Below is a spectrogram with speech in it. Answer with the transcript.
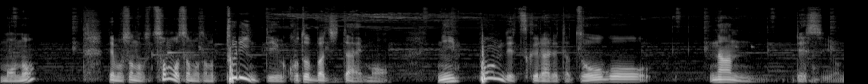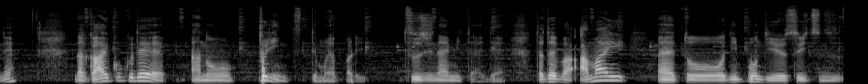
もの？でもそのそもそもそのプリンっていう言葉自体も日本で作られた造語なんですよね。だ外国であのプリンっつってもやっぱり通じないみたいで例えば甘い、えー、と日本でいうスイーツ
